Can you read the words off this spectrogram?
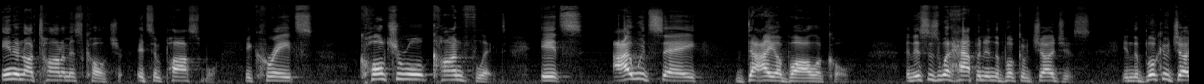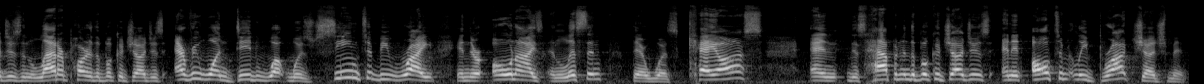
in an autonomous culture. It's impossible. It creates cultural conflict. It's, I would say, diabolical. And this is what happened in the book of Judges. In the book of Judges, in the latter part of the book of Judges, everyone did what was seemed to be right in their own eyes. And listen, there was chaos and this happened in the book of Judges, and it ultimately brought judgment.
